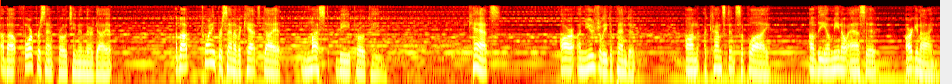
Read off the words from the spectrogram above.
about 4% protein in their diet, about 20% of a cat's diet must be protein. Cats are unusually dependent on a constant supply of the amino acid arginine,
